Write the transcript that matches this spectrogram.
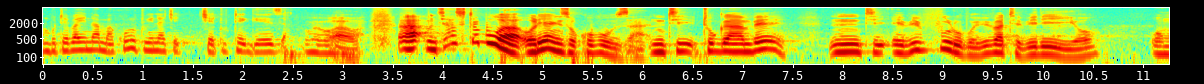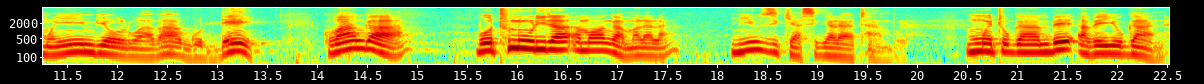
mbu tebalina makulu tulina kye- kyetutegeeza Weewaawo. Ah, nkyasitabuwa oli ayinza okubuuza nti tugambe nti ebivvulu bwe biba tebiriiyo omuyimbi olwo aba agudde? Kubanga bw'otunuulira amawanga amalala music asigala atambula. Mmwe tugambe ab'e uganda.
